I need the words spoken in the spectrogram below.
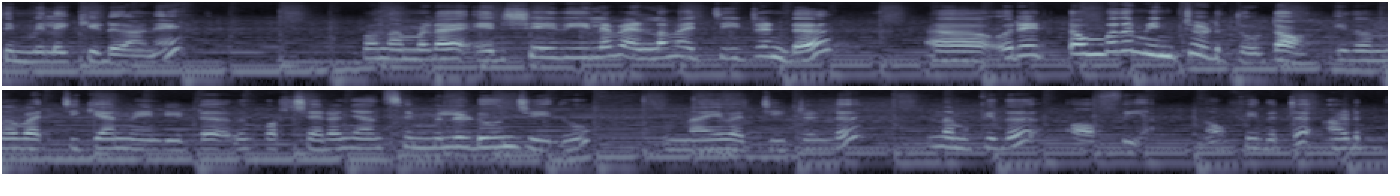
സിമ്മിലേക്ക് ഇടുകയാണേ. അപ്പോൾ നമ്മുടെ എരിശ്ശേരിയിലെ വെള്ളം വറ്റിയിട്ടുണ്ട്. ഒരു എട്ടൊമ്പത് മിനിറ്റ് എടുത്തു കേട്ടോ ഇതൊന്ന് വറ്റിക്കാൻ വേണ്ടിയിട്ട് അത് കുറച്ച് നേരം ഞാൻ സിമ്മിലിടുകയും ചെയ്തു. നന്നായി വറ്റിയിട്ടുണ്ട്. നമുക്കിത് ഓഫ് ചെയ്യാം. ഓഫ് ചെയ്തിട്ട് അടുത്ത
